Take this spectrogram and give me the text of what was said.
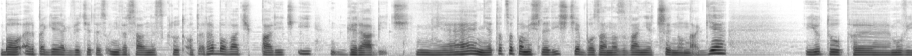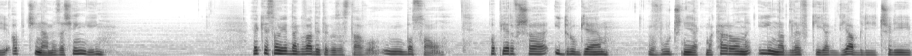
Bo RPG, jak wiecie, to jest uniwersalny skrót od rabować, palić i grabić. Nie, nie to, co pomyśleliście, bo za nazwanie czynu na G YouTube e, mówi obcinamy zasięgi. Jakie są jednak wady tego zestawu? Bo są po pierwsze i drugie włócznie jak makaron i nadlewki jak diabli, czyli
